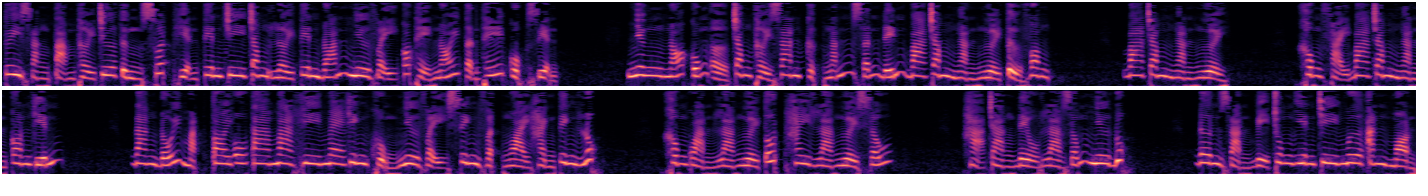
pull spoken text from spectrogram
tuy rằng tạm thời chưa từng xuất hiện tiên tri trong lời tiên đoán như vậy có thể nói tận thế cuộc diện, nhưng nó cũng ở trong thời gian cực ngắn dẫn đến ba trăm ngàn người tử vong, ba trăm ngàn người, không phải ba trăm ngàn con kiến, đang đối mặt toi otama hime kinh khủng như vậy sinh vật ngoài hành tinh lúc, không quản là người tốt hay là người xấu, hạ tràng đều là giống như đúc, đơn giản bị trung yên chi mưa ăn mòn,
